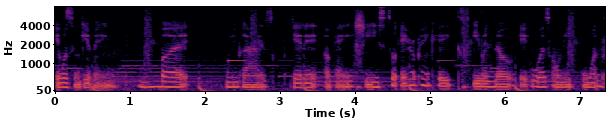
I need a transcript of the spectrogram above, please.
it wasn't giving. But you guys get it, okay? She still ate her pancakes, even though it was only one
